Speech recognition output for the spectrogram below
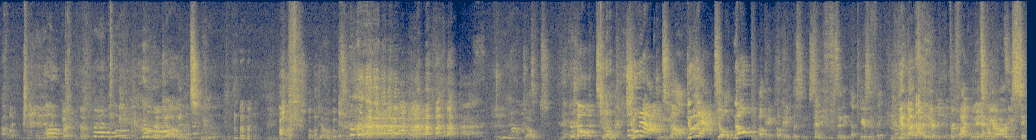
What? Don't. Don't. Don't. Don't. Don't. Don't. Do not. Do not. Do that. Don't. Nope. Okay, okay, listen. Cindy, Cindy, yeah, here's the thing. You've been there for five minutes and we are already sick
